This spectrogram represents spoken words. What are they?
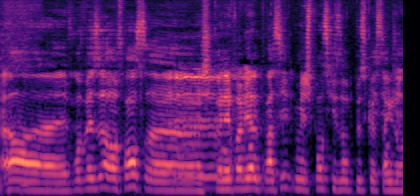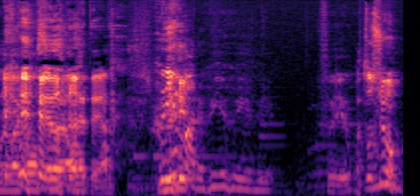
Alors, euh, les professeurs en France, euh, je connais pas bien le principe, mais je pense qu'ils ont plus que 5 jours de vacances euh, en été. Hein. 冬もある冬冬冬 Fouilleux. Attention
